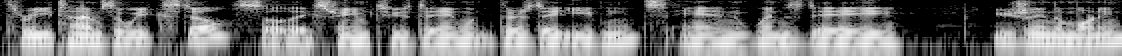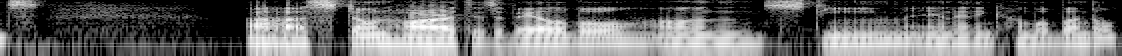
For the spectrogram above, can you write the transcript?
three times a week still. So they stream Tuesday and Thursday evenings, and Wednesday usually in the mornings. Uh, Stonehearth is available on Steam and I think Humble Bundle.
